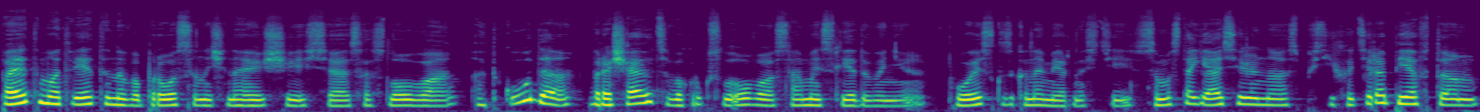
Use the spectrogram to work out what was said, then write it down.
Поэтому ответы на вопросы, начинающиеся со слова «откуда», вращаются вокруг слова «самоисследование», поиск закономерностей, самостоятельно, с психотерапевтом,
